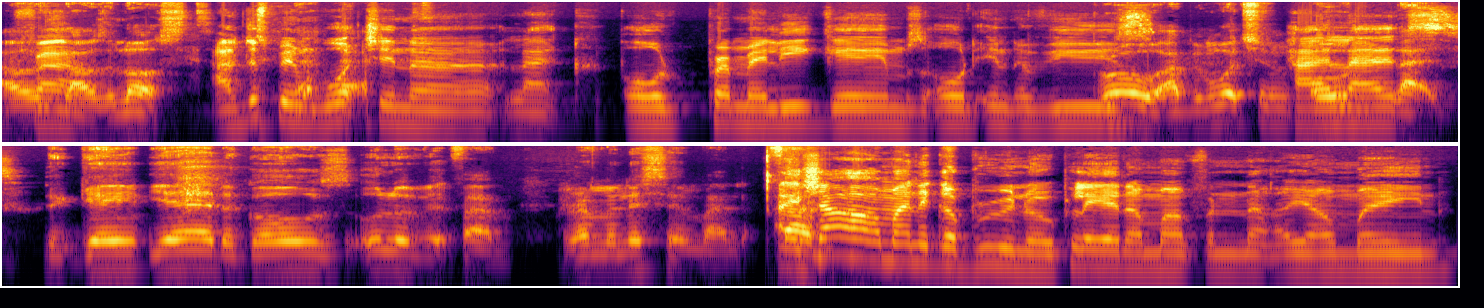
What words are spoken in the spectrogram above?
I was, Fam. I was lost. I've just been watching uh like old Premier League games, old interviews. Bro, I've been watching highlights. like the game, yeah, the goals, all of it, fam. Reminiscing, man. hey, shout out my nigga Bruno, player of the month and that, you know what I mean?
